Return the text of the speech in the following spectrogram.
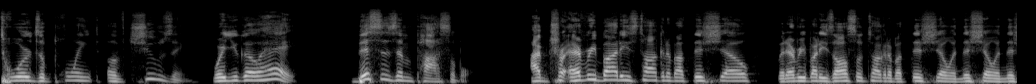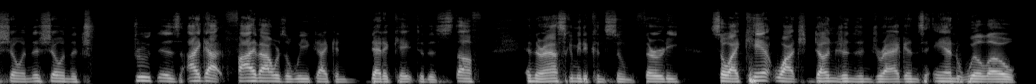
towards a point of choosing where you go, hey, this is impossible. I'm try everybody's talking about this show, but everybody's also talking about this show and this show and this show and this show. And the tr- truth is, I got five hours a week I can dedicate to this stuff, and they're asking me to consume 30. So I can't watch Dungeons and Dragons and Willow.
